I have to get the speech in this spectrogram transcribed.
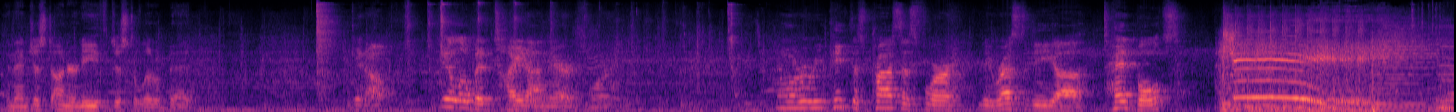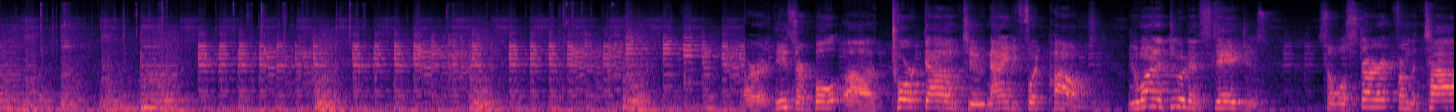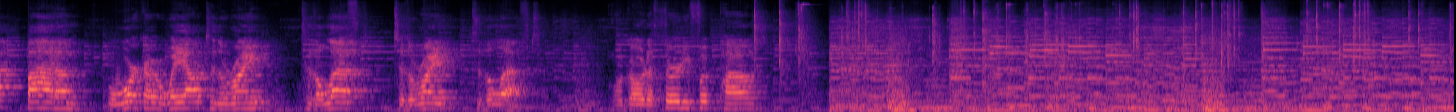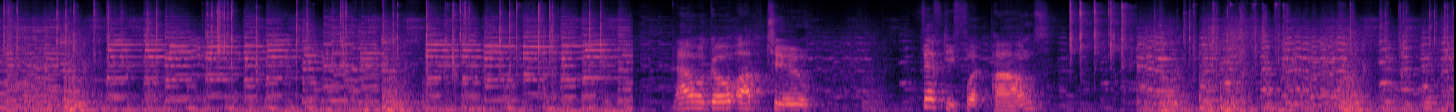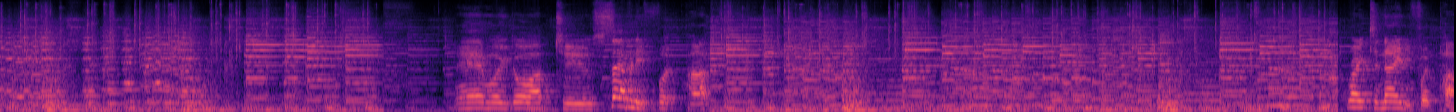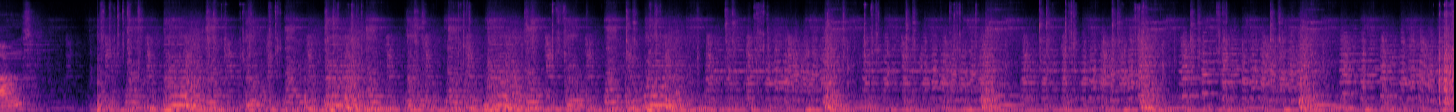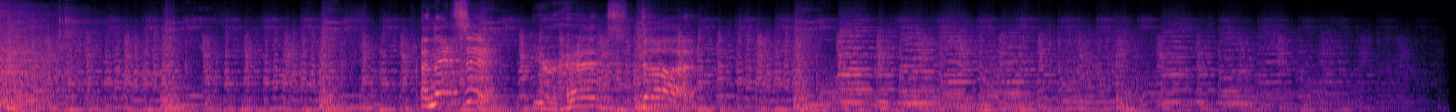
and then just underneath just a little bit. You know, get a little bit tight on there for and we'll repeat this process for the rest of the uh, head bolts. Or these are bolt uh, torqued down to 90 foot pounds. We want to do it in stages. So we'll start from the top, bottom, we'll work our way out to the right, to the left, to the right, to the left. We'll go to 30 foot pounds. Now we'll go up to 50 foot pounds. And we go up to 70 foot pounds. Right to 90 foot that's it! Your head's done!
